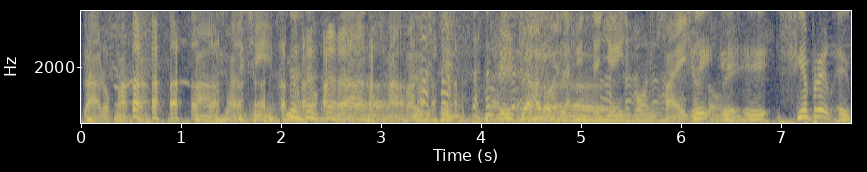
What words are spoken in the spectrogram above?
claro, papá. Pa, pa, sí, claro, pa, pa, sí, claro. La gente James Bond, para ellos. Sí, eh, eh, siempre, eh,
